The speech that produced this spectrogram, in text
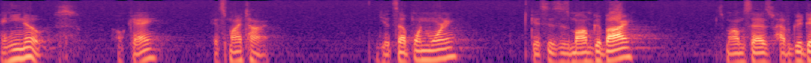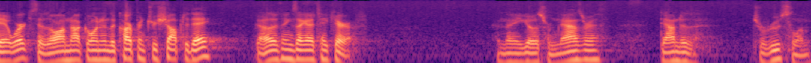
and he knows, okay, it's my time. He gets up one morning, kisses his mom goodbye. His mom says, Have a good day at work. He says, Oh, I'm not going to the carpentry shop today. Got other things I got to take care of. And then he goes from Nazareth down to Jerusalem,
